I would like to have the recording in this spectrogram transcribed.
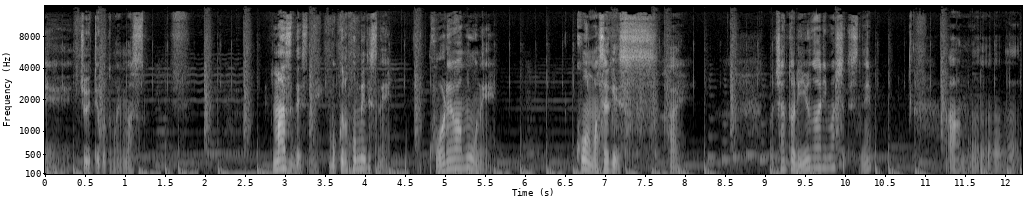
えー、一応言っていこうと思います。まずですね、僕の本命ですね。これはもうね、河野真幸です。はい。ちゃんと理由がありましてですね。あのー、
